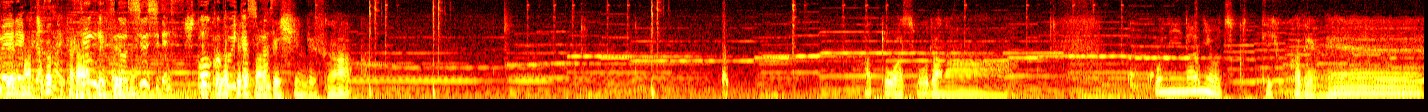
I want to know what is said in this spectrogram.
で間違ってたら訂正をねしてい報ただければ嬉しいんですが。あとはそうだなここに何を作っていくかだよね。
